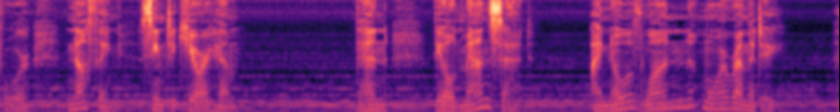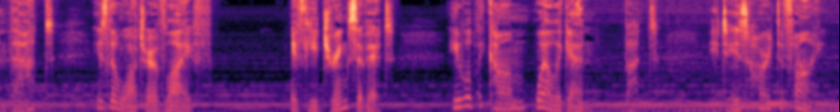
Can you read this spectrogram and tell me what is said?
for nothing seemed to cure him. Then the old man said, I know of one more remedy, and that is the water of life. If he drinks of it, he will become well again, but it is hard to find.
